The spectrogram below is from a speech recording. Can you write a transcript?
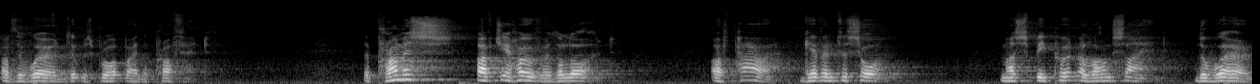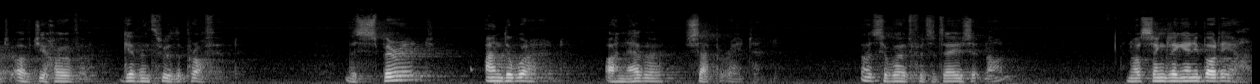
of the word that was brought by the prophet. The promise of Jehovah the Lord of power given to Saul must be put alongside the word of Jehovah given through the prophet. The Spirit and the Word are never separated. That's the word for today, is it not? not singling anybody out.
